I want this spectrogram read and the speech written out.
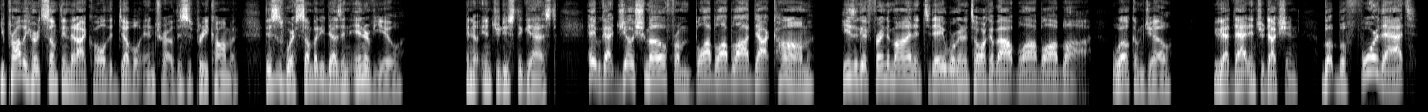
You probably heard something that I call the double intro. This is pretty common. This is where somebody does an interview and they'll introduce the guest. Hey, we got Joe Schmo from blah, blah, blah.com He's a good friend of mine, and today we're going to talk about blah, blah, blah. Welcome, Joe. You got that introduction. But before that,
